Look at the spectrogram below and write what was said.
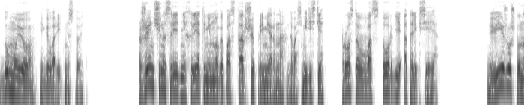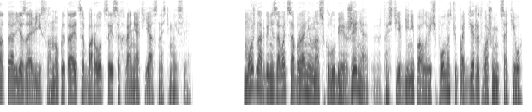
думаю, и говорить не стоит. Женщины средних лет и немного постарше, примерно до 80, просто в восторге от Алексея. Вижу, что Наталья зависла, но пытается бороться и сохранять ясность мысли. Можно организовать собрание у нас в клубе. Женя, то есть Евгений Павлович, полностью поддержит вашу инициативу.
